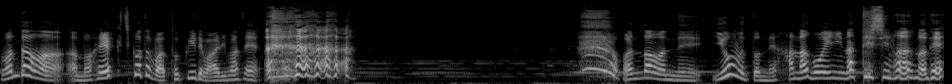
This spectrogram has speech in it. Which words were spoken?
ワンタンは、あの、早口言葉は得意ではありません。ワンタンはね、読むとね、鼻声になってしまうので。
